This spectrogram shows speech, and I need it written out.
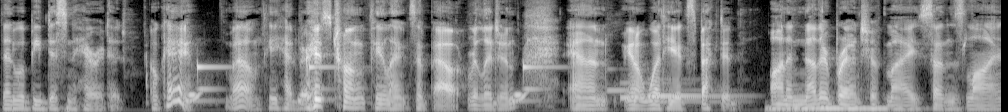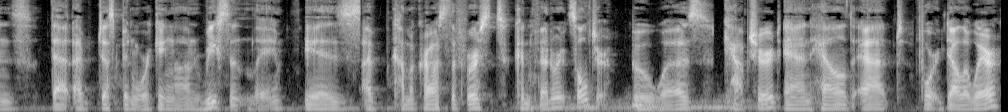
then will be disinherited. Okay, well, he had very strong feelings about religion and you know what he expected. On another branch of my son's lines that I've just been working on recently is I've come across the first Confederate soldier who was captured and held at Fort Delaware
